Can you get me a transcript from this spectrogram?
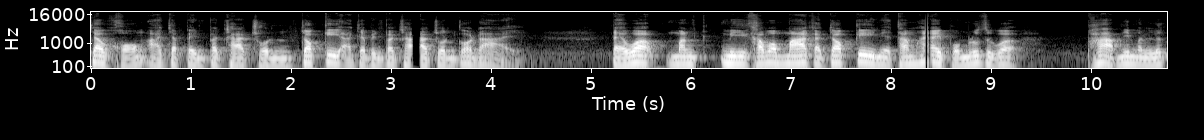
เจ้าของอาจจะเป็นประชาชนจ็อกกี้อาจจะเป็นประชาชนก็ได้ แต่ว่ามันมีคำว่าม้ากับจ็อกกี้เนี่ยทำให้ผมรู้สึกว่าภาพนี้มันลึก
